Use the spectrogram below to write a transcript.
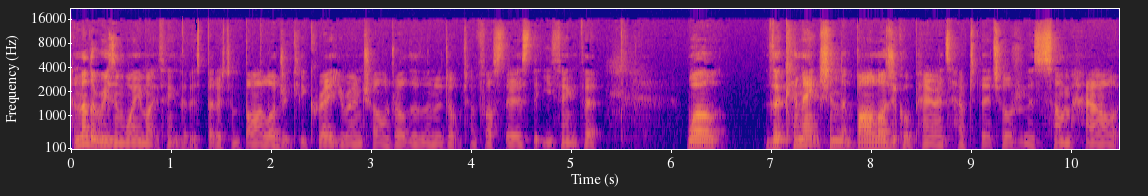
Another reason why you might think that it's better to biologically create your own child rather than adopt and foster is that you think that, well, the connection that biological parents have to their children is somehow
